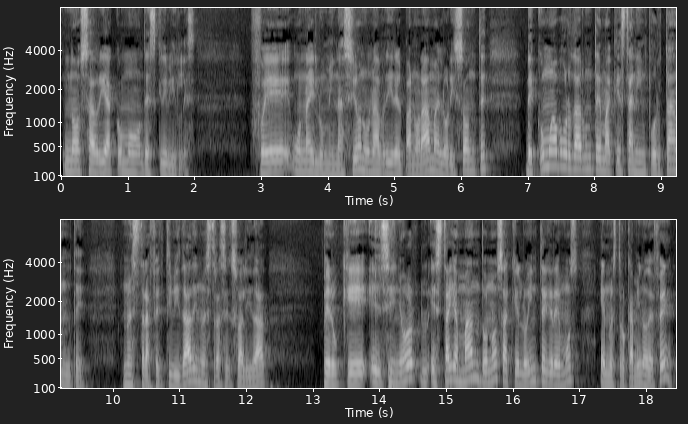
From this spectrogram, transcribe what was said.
no sabría cómo describirles. Fue una iluminación, un abrir el panorama, el horizonte, de cómo abordar un tema que es tan importante, nuestra afectividad y nuestra sexualidad, pero que el Señor está llamándonos a que lo integremos en nuestro camino de fe,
